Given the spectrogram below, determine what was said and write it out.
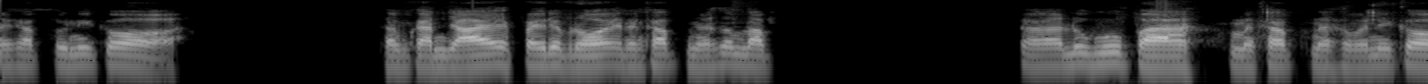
นะครับตัวนี้ก็ทำการย้ายไปเรียบร้อยนะครับนะสำหรับ ลูกหมูป่านะครับนะวันนี้ก็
